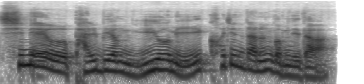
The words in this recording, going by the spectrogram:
치매의 발병 위험이 커진다는 겁니다.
